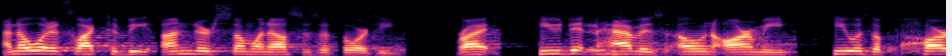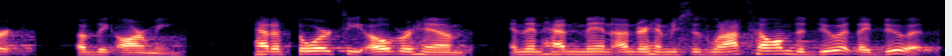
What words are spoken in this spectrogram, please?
I know what it's like to be under someone else's authority, right? He didn't have his own army, he was a part of the army, had authority over him, and then had men under him. He says, When I tell them to do it, they do it.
